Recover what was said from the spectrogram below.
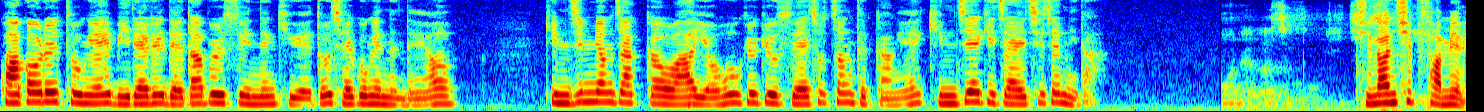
과거를 통해 미래를 내다볼 수 있는 기회도 제공했는데요. 김진명 작가와 여호교 교수의 초청 특강에 김지혜 기자의 취재입니다. 지난 13일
